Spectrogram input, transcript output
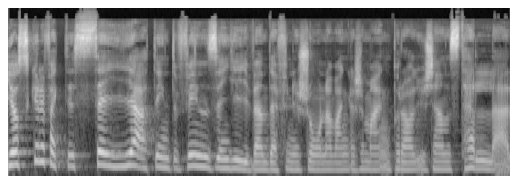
Jag skulle faktiskt säga att det inte finns en given definition av engagemang på Radiotjänst heller.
